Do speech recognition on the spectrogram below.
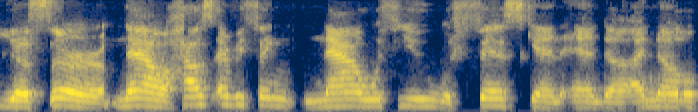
Yes, sir. Now, how's everything now with you with Fisk? And and uh, I know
